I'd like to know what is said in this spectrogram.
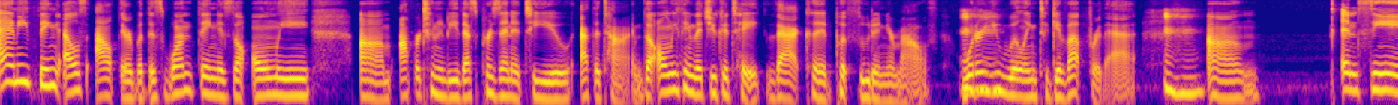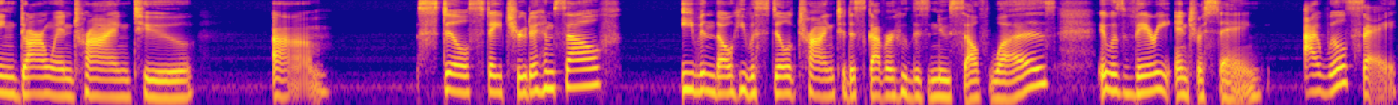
anything else out there, but this one thing is the only um, opportunity that's presented to you at the time. The only thing that you could take that could put food in your mouth. What are you willing to give up for that? Mhm. um, and seeing Darwin trying to um, still stay true to himself, even though he was still trying to discover who this new self was, it was very interesting. I will say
